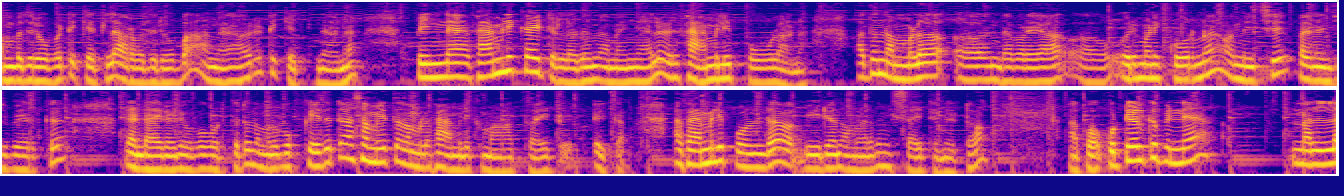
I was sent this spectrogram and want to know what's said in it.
അമ്പത് രൂപ ടിക്കറ്റിൽ അറുപത് രൂപ അങ്ങനെ ഒരു ടിക്കറ്റിനാണ് പിന്നെ ഫാമിലിക്കായിട്ടുള്ളത് എന്ന് പറഞ്ഞു കഴിഞ്ഞാൽ ഒരു ഫാമിലി പൂളാണ് അത് നമ്മൾ എന്താ പറയുക ഒരു മണിക്കൂറിന് ഒന്നിച്ച് പതിനഞ്ച് പേർക്ക് രണ്ടായിരം രൂപ കൊടുത്തിട്ട് നമ്മൾ ബുക്ക് ചെയ്തിട്ട് ആ സമയത്ത് നമ്മൾ ഫാമിലിക്ക് മാത്രമായിട്ട് വയ്ക്കാം ആ ഫാമിലി പൂളിന്റെ വീഡിയോ നമ്മളത് മിസ്സായിട്ടുണ്ട് കേട്ടോ. അപ്പോൾ കുട്ടികൾക്ക് പിന്നെ നല്ല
